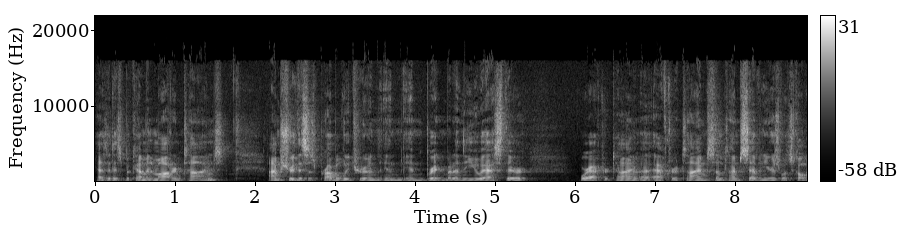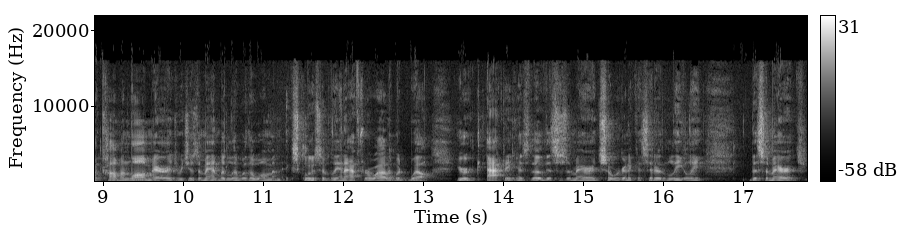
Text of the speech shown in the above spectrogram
as it has become in modern times. I'm sure this is probably true in, in, in Britain, but in the U.S., there were after time uh, after a time, sometimes seven years, what's called a common law marriage, which is a man would live with a woman exclusively, and after a while, it would well, you're acting as though this is a marriage, so we're going to consider legally this a marriage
